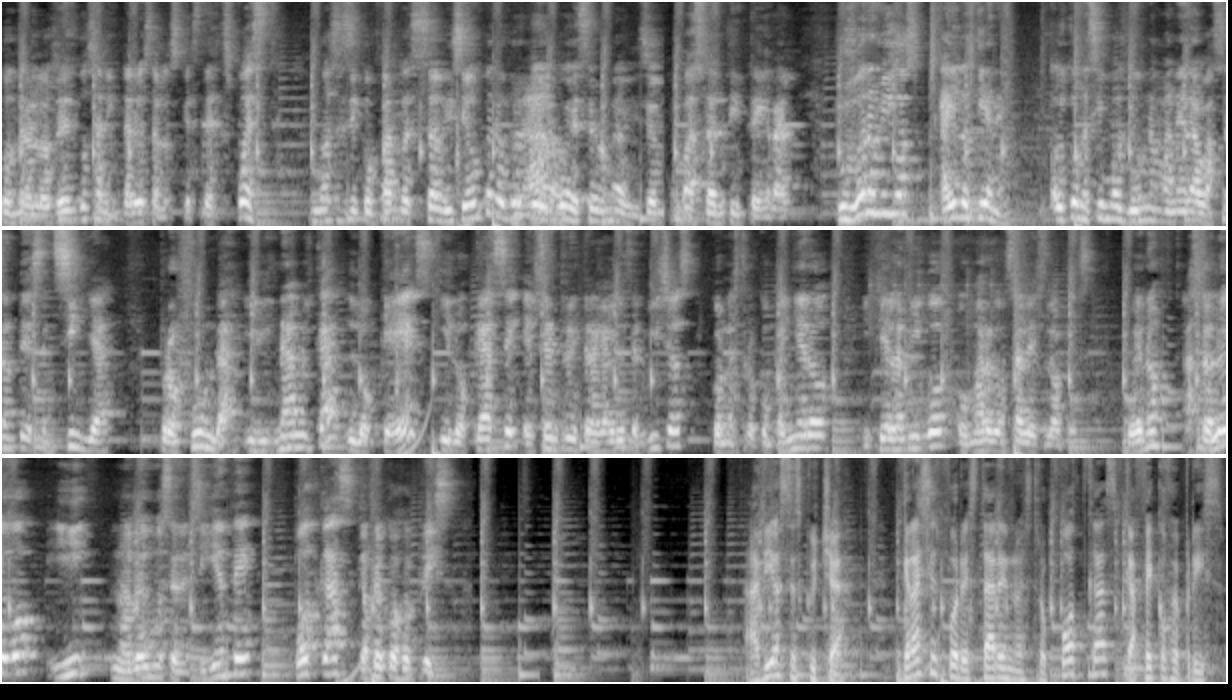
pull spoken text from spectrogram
contra los riesgos sanitarios a los que esté expuesta. No sé si compartas esa visión, pero creo que puede ser una visión bastante integral. Pues bueno amigos, ahí lo tienen. Hoy conocimos de una manera bastante sencilla profunda y dinámica lo que es y lo que hace el Centro Integral de Servicios con nuestro compañero y fiel amigo Omar González López. Bueno, hasta luego y nos vemos en el siguiente podcast Café Coffee Please. Adiós, escucha. Gracias por estar en nuestro podcast Café Cofepris,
